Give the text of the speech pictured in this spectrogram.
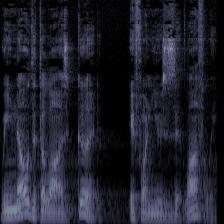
we know that the law is good if one uses it lawfully.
